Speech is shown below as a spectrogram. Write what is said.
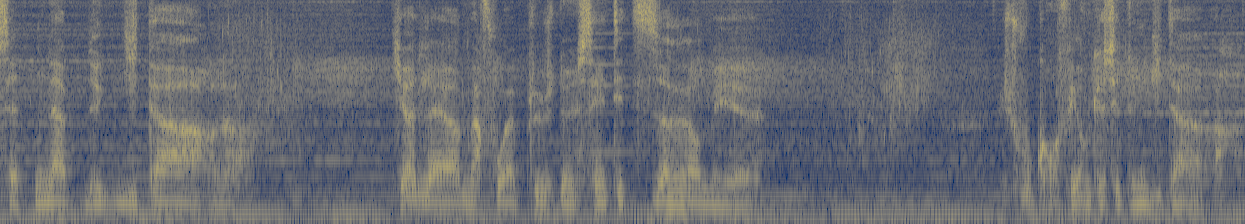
Cette nappe de guitare, là, qui a l'air, ma foi, plus d'un synthétiseur, mais euh, je vous confirme que c'est une guitare.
